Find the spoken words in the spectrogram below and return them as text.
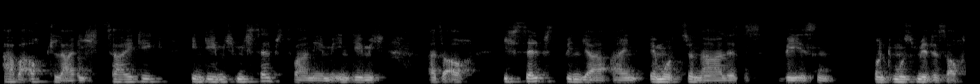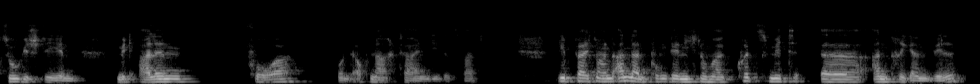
aber auch gleichzeitig, indem ich mich selbst wahrnehme, indem ich, also auch ich selbst bin ja ein emotionales Wesen und muss mir das auch zugestehen, mit allen Vor- und auch Nachteilen, die das hat. Es gibt vielleicht noch einen anderen Punkt, den ich noch mal kurz mit äh, antriggern will,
